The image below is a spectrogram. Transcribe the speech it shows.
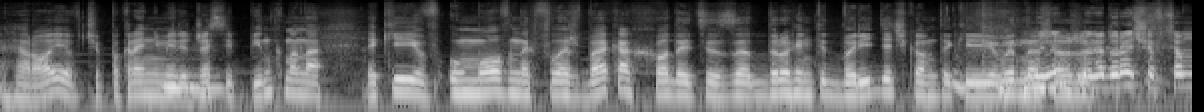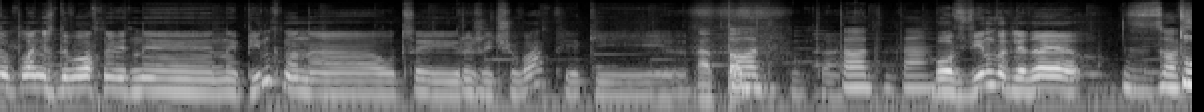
героїв, чи, по крайній мірі, Мгм. Джесі Пінкмана, який в умовних флешбеках ходить з другим підборіддячком, такий видно, що вже. мене, до речі, в цьому плані здивував навіть не, не Пінкман, а оцей рижий чувак, який. А Тод, Тод, да. Бо він виглядає Зовсім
